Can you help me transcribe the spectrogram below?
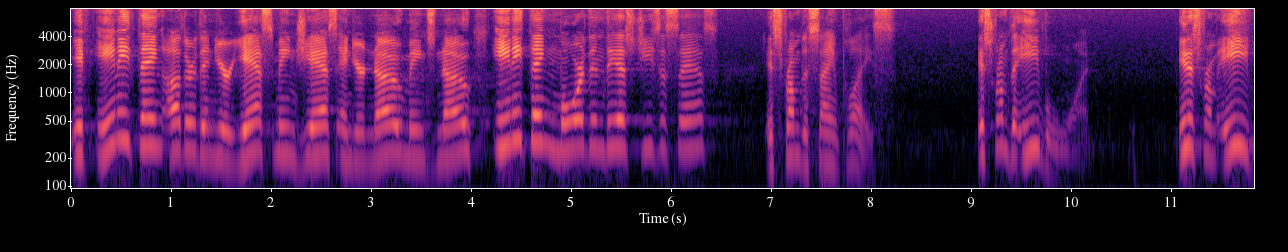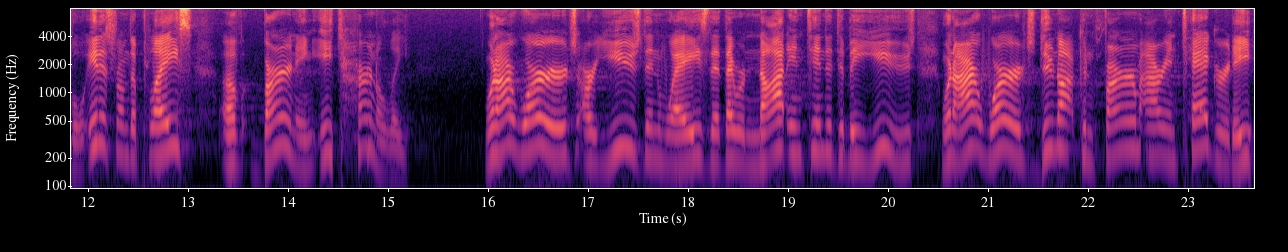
if anything other than your yes means yes and your no means no, anything more than this, Jesus says, is from the same place. It's from the evil one. It is from evil. It is from the place of burning eternally. When our words are used in ways that they were not intended to be used, when our words do not confirm our integrity,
